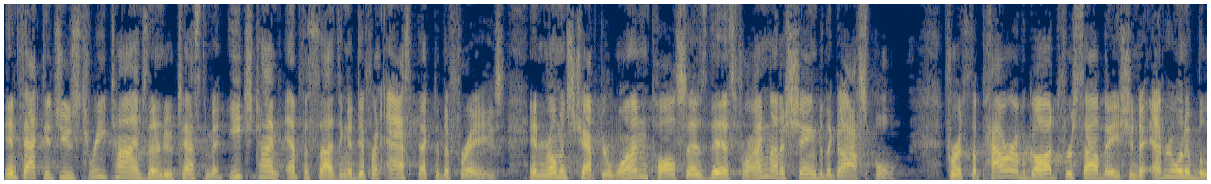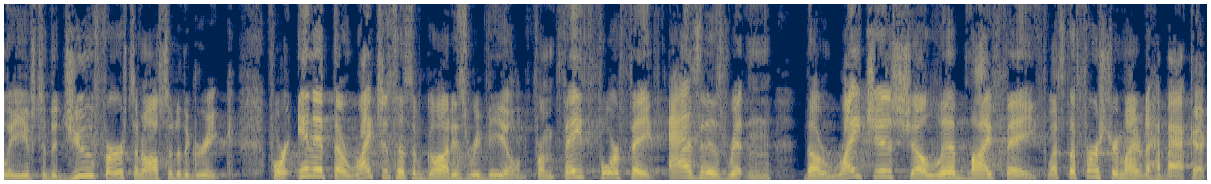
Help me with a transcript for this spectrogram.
In fact, it's used three times in the New Testament, each time emphasizing a different aspect of the phrase. In Romans chapter 1, Paul says this, For I'm not ashamed of the gospel, for it's the power of God for salvation to everyone who believes, to the Jew first and also to the Greek. For in it the righteousness of God is revealed, from faith for faith, as it is written, the righteous shall live by faith. What's the first reminder to Habakkuk?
